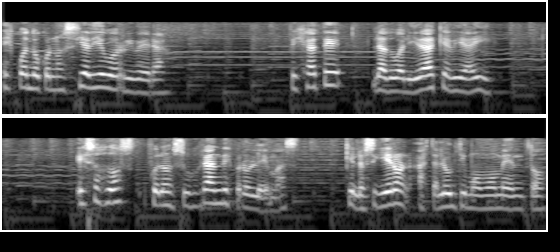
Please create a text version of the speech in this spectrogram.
es cuando conocí a Diego Rivera. Fíjate la dualidad que había ahí. Esos dos fueron sus grandes problemas, que lo siguieron hasta el último momento.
